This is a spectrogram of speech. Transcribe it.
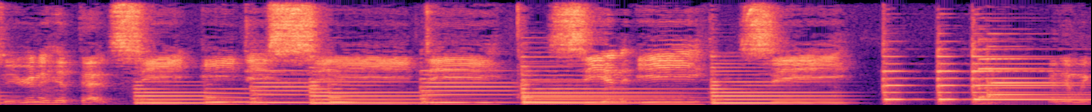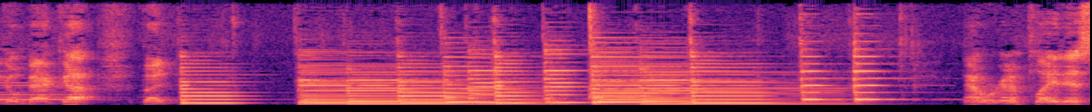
So you're going to hit that C, E, D, C, D, C and E, C, and then we go back up. But now we're going to play this.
